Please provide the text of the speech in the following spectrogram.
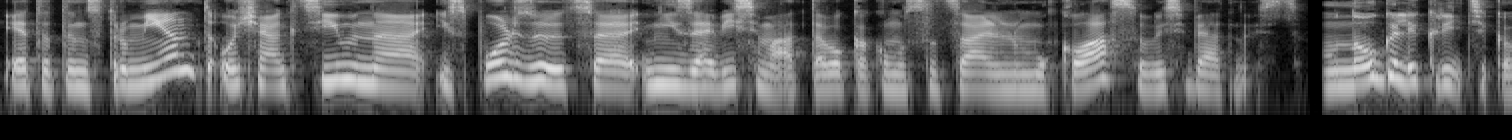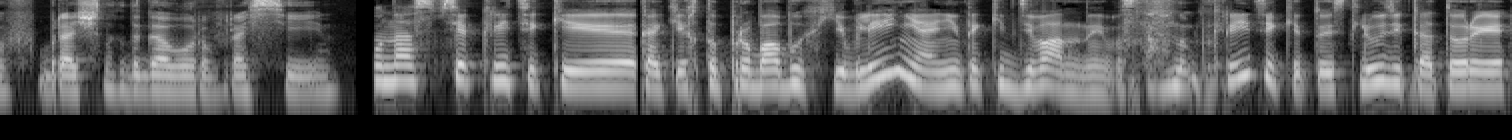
этот инструмент очень активно используется независимо от того, к какому социальному классу вы себя относите. Много ли критиков брачных договоров в России? У нас все критики каких-то правовых явлений, они такие диванные в основном критики, то есть люди, которые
